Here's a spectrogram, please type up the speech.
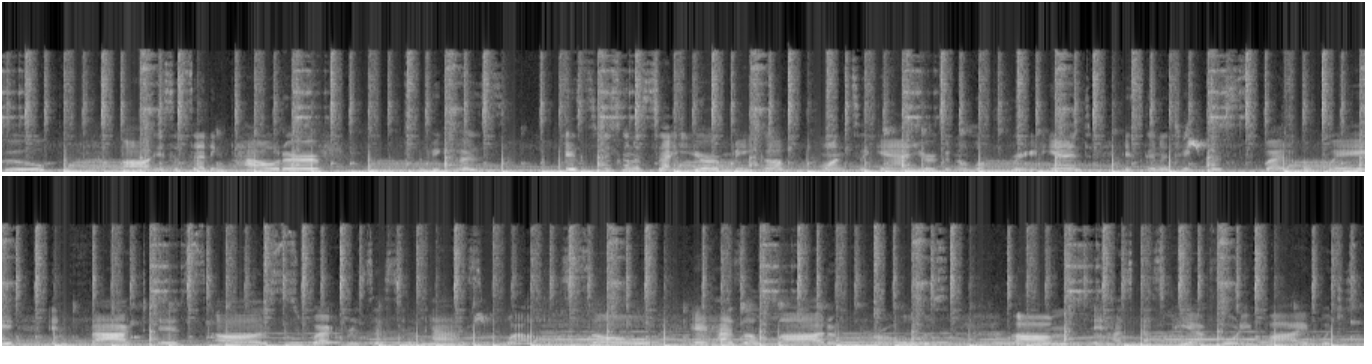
Goop. Uh, it's a setting powder because it's just gonna set your makeup once again. You're gonna look radiant. It's gonna take the sweat away. In fact it's uh, sweat resistant as well. So it has a lot of pros. Um, it has SPF 45 which is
